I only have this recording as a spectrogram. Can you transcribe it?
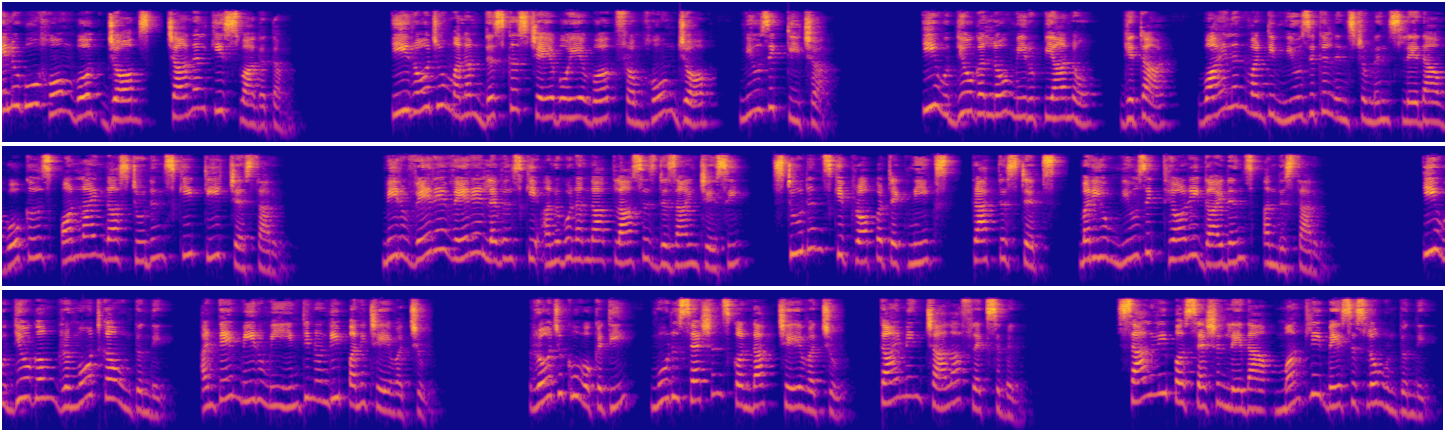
Telugu home work jobs ఛానల్కి స్వాగతం. ఈ రోజు మనం డిస్కస్ చేయబోయే work from home job music teacher. ఈ ఉద్యోగంలో మీరు పియానో గిటార్ వయలిన్ వంటి మ్యూజికల్ ఇన్స్ట్రుమెంట్స్ లేదా వోకల్స్ ఆన్లైన్గా స్టూడెంట్స్కి టీచ్ చేస్తారు. మీరు వేరే వేరే లెవెల్స్కి అనుగుణంగా క్లాసెస్ డిజైన్ చేసి స్టూడెంట్స్కి ప్రాపర్ టెక్నిక్స్ ప్రాక్టీస్ టిప్స్ మరియు మ్యూజిక్ థియరీ గైడెన్స్ అందిస్తారు. ఈ ఉద్యోగం రిమోట్గా ఉంటుంది. అంటే మీరు మీ ఇంటి నుండి పని చేయవచ్చు. రోజుకు ఒకటి మూడు సెషన్స్ కండక్ట్ చేయవచ్చు. టైమింగ్ చాలా ఫ్లెక్సిబుల్ శాలరీ పర్ సెషన్ లేదా మంత్లీ బేసిస్లో ఉంటుంది.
